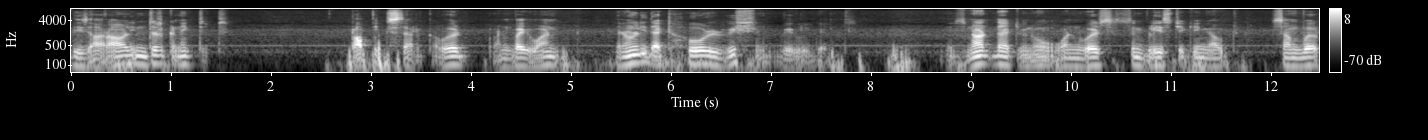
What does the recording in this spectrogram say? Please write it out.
these are all interconnected. Topics are covered one by one, and only that whole vision we will get. It's not that you know one verse simply sticking out somewhere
